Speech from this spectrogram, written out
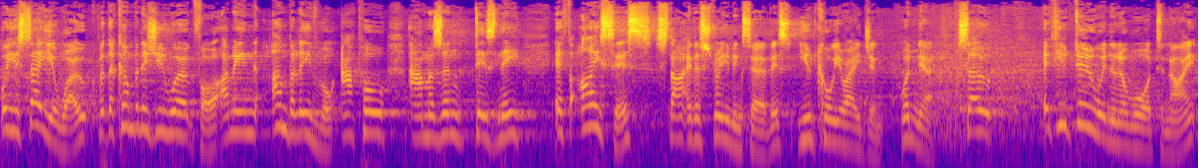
well, you say you're woke, but the companies you work for, I mean, unbelievable. Apple, Amazon, Disney. If ISIS started a streaming service, you'd call your agent, wouldn't you? So, if you do win an award tonight,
